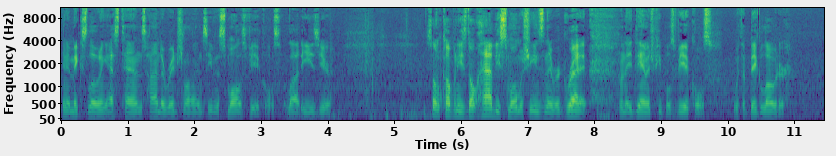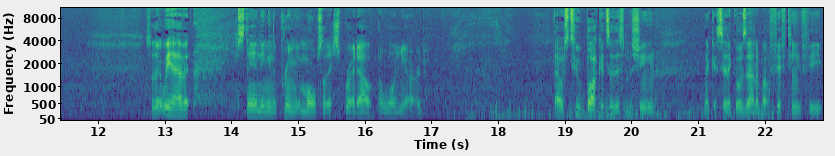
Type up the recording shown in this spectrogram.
And it makes loading S10s, Honda Ridgelines, even the smallest vehicles a lot easier. Some companies don't have these small machines and they regret it when they damage people's vehicles with a big loader. So there we have it, standing in the premium mulch that I spread out the one yard. That was two buckets of this machine. Like I said, it goes out about 15 feet.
